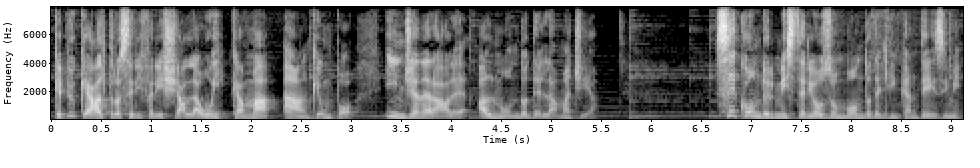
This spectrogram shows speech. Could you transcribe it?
che più che altro si riferisce alla Wicca, ma anche un po' in generale al mondo della magia. Secondo il misterioso mondo degli incantesimi,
